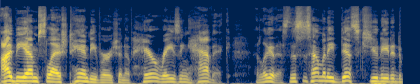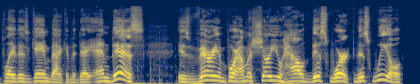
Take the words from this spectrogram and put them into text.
IBM slash Tandy version of Hare Raising Havoc. And look at this. This is how many discs you needed to play this game back in the day. And this is very important. I'm going to show you how this worked. This wheel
